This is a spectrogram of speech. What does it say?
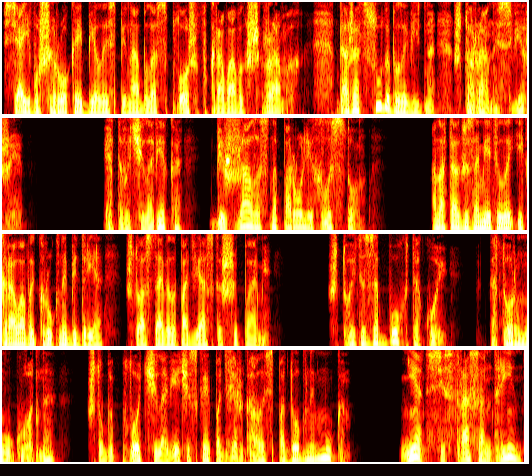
Вся его широкая белая спина была сплошь в кровавых шрамах. Даже отсюда было видно, что раны свежие. Этого человека безжалостно пороли хлыстом. Она также заметила и кровавый круг на бедре, что оставила подвязка с шипами. Что это за бог такой, которому угодно, чтобы плоть человеческая подвергалась подобным мукам? Нет, сестра Сандрин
